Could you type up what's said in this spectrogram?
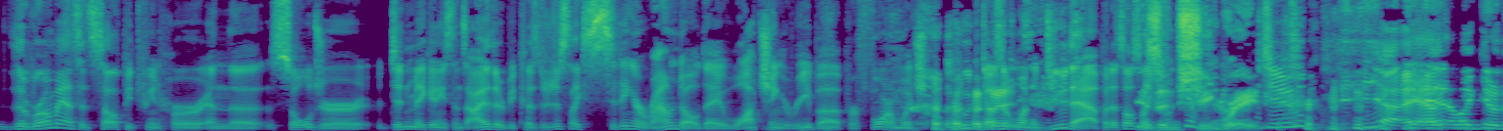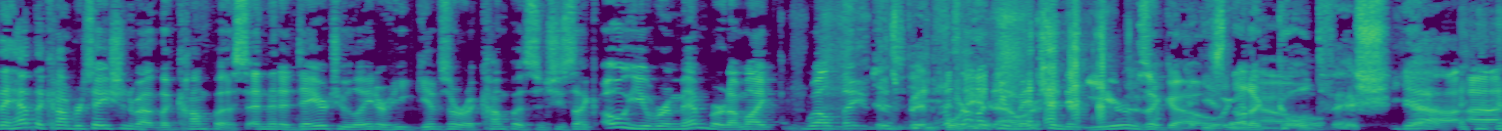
The romance itself between her and the soldier didn't make any sense either because they're just like sitting around all day watching Reba perform, which who doesn't want to do that? But it's also Isn't like, don't she great? to do? yeah, and- and, like you know, they have the conversation about the compass, and then a day or two later, he gives her a compass, and she's like, "Oh, you remembered?" I'm like, "Well, they, It's been it's not like 48 you mentioned it years ago." He's you not a know? Goldfish. Yeah, uh,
